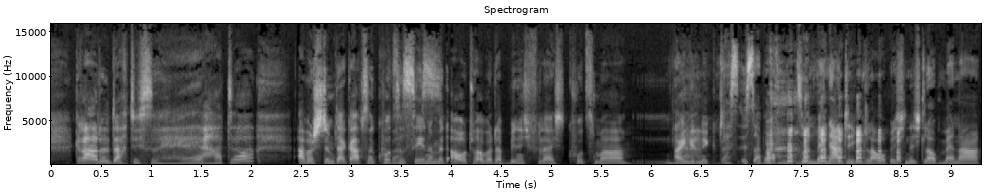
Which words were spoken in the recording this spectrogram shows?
gerade dachte ich so, hä, hat er? Aber stimmt, da gab es eine kurze Szene mit Auto, aber da bin ich vielleicht kurz mal eingenickt. Das ist aber auch so ein Männerding, glaube ich. ne? Ich glaube, Männer,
